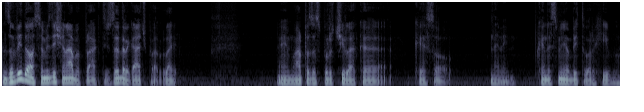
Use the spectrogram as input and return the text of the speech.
Za video se mi zdi še najbolj praktičen, zdaj drugače pa, lej. Ne vem, ali pa za sporočila, ki so, ne vem, ki ne smejo biti v arhivu,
